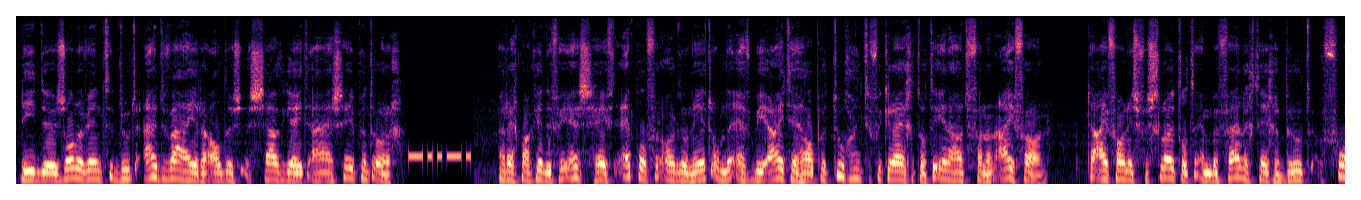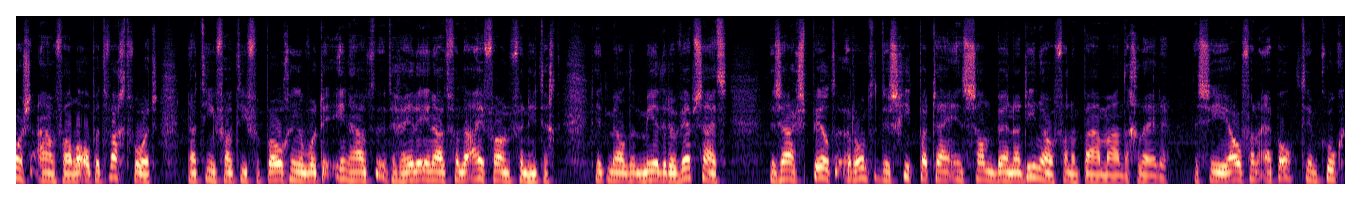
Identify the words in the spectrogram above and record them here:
die de zonnewind doet uitwaaieren, al dus southgatearc.org. Een rechtbank in de VS heeft Apple verordoneerd om de FBI te helpen toegang te verkrijgen tot de inhoud van een iPhone. De iPhone is versleuteld en beveiligd tegen brute force aanvallen op het wachtwoord. Na tien foutieve pogingen wordt de, inhoud, de gehele inhoud van de iPhone vernietigd. Dit melden meerdere websites. De zaak speelt rond de schietpartij in San Bernardino van een paar maanden geleden. De CEO van Apple, Tim Cook,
